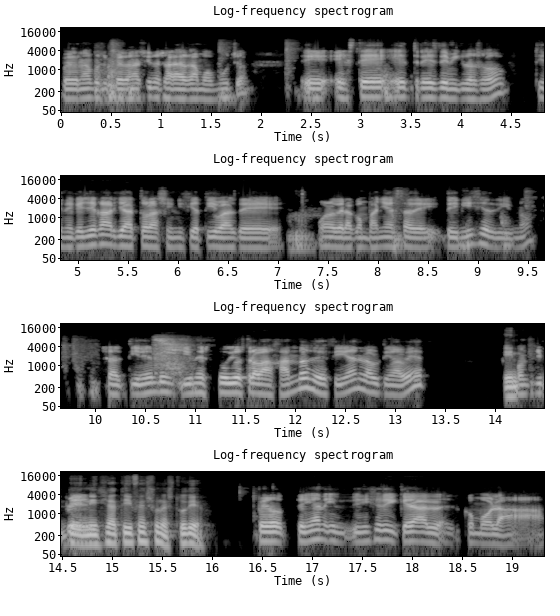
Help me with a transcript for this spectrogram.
perdona, pues, perdona si nos alargamos mucho. Eh, este E3 de Microsoft tiene que llegar ya a todas las iniciativas de, bueno, de la compañía esta de, de Initiative, ¿no? O sea, tienen 21 estudios trabajando, se decían la última vez, In- triple- Initiative es un estudio. pero tenían in- Initiative que era como la,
